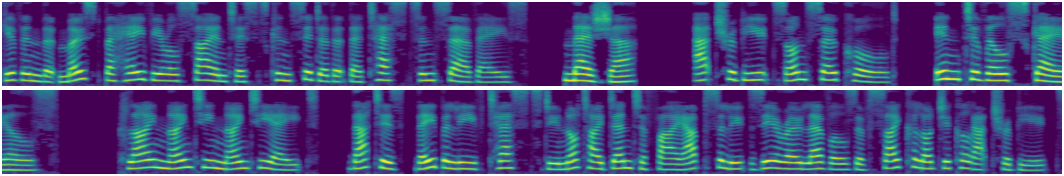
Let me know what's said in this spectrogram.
given that most behavioral scientists consider that their tests and surveys measure attributes on so-called interval scales. Kline 1998. That is, they believe tests do not identify absolute zero levels of psychological attributes.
